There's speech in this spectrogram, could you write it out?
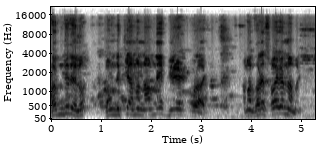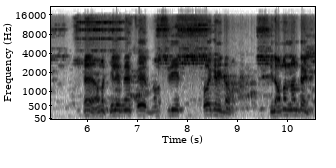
ফর্ম দিতে এলো, তখন দেখছি আমার নাম নেই ডিলেট করা আছে। আমার ঘরে সবাইকার নাম আছে। হ্যাঁ আমার ছেলে, মেয়ে আমার স্ত্রীর সবাইকারই নাম আছে। কিন্তু আমার নামটাই নেই।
